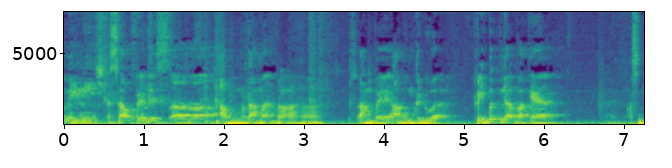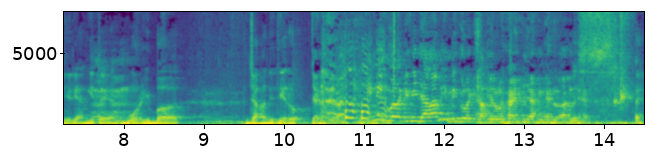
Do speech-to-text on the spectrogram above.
manage self release album pertama Ah, ah, ah. sampai album kedua ribet nggak pakai Sendirian gitu ya. Hmm. Oh, ribet. Jangan ditiru. jangan bilang ini gue lagi ngejalanin ini gue lagi sambil main jangan. Eh,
